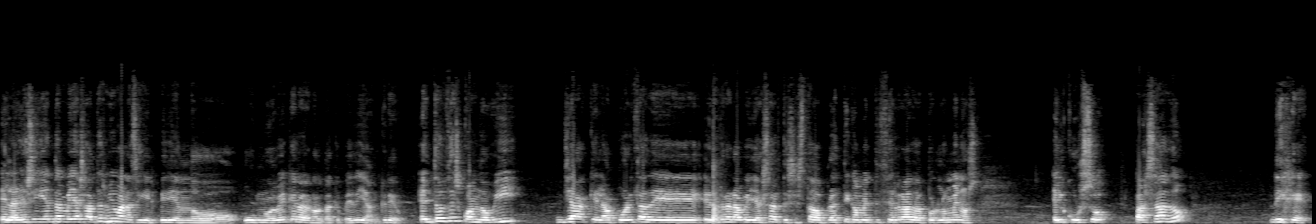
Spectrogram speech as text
el año siguiente en Bellas Artes me iban a seguir pidiendo un 9, que era la nota que pedían, creo. Entonces cuando vi ya que la puerta de entrar a Bellas Artes estaba prácticamente cerrada, por lo menos el curso pasado, dije,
